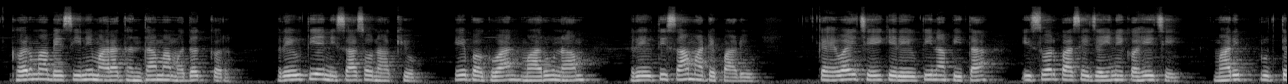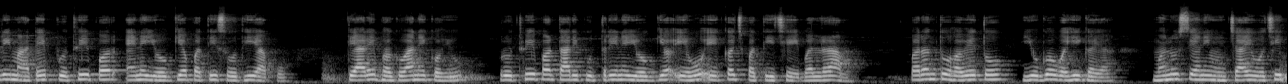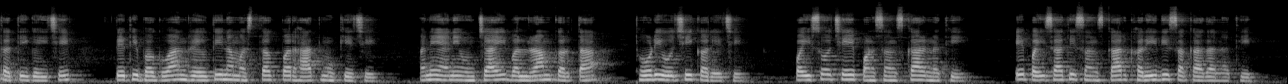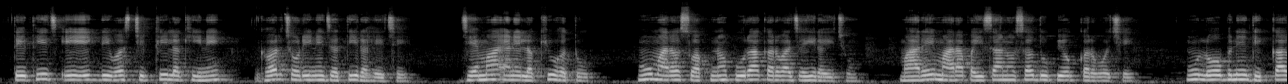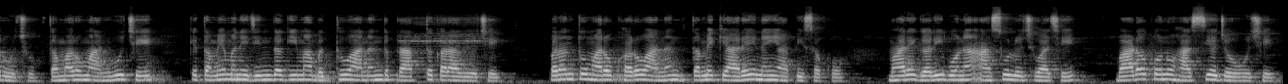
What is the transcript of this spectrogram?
ઘરમાં બેસીને મારા ધંધામાં મદદ કર. રેવતીએ નિશાસો નાખ્યો. હે ભગવાન, મારું નામ રેવતી શા માટે પાડ્યું? કહેવાય છે કે રેવતીના પિતા ઈશ્વર પાસે જઈને કહે છે, મારી પુત્રી માટે પૃથ્વી પર એને યોગ્ય પતિ શોધી આપો. ત્યારે ભગવાને કહ્યું, પૃથ્વી પર તારી પુત્રીને યોગ્ય એવો એક જ પતિ છે, બલરામ. પરંતુ હવે તો યુગો વહી ગયા. મનુષ્યની ઊંચાઈ ઓછી થતી ગઈ છે, તેથી ભગવાન રેવતીના મસ્તક પર હાથ મૂકે છે અને એની ઊંચાઈ બલરામ કરતાં થોડી ઓછી કરે છે. પૈસો છે, પણ સંસ્કાર નથી. એ પૈસાથી સંસ્કાર ખરીદી શકાતા નથી. તેથી જ એ એક દિવસ ચિઠ્ઠી લખીને ઘર છોડીને જતી રહે છે. જેમાં એણે લખ્યું હતું, હું મારો સ્વપ્ન પૂરા કરવા જઈ રહી છું. મારે મારા પૈસાનો સદુપયોગ કરવો છે. હું લોભને ધિક્કારું છું. તમારું માનવું છે કે તમે મને જિંદગીમાં બધો આનંદ પ્રાપ્ત કરાવ્યો છે. પરંતુ મારો ખરો આનંદ તમે ક્યારેય નહીં આપી શકો. મારે ગરીબોના આંસુ લૂછવા છે, બાળકોનું હાસ્ય જોવું છે,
